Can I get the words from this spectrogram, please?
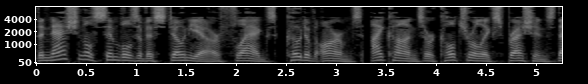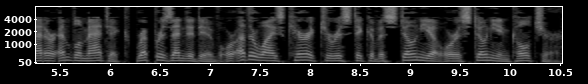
The national symbols of Estonia are flags, coat of arms, icons or cultural expressions that are emblematic, representative or otherwise characteristic of Estonia or Estonian culture.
